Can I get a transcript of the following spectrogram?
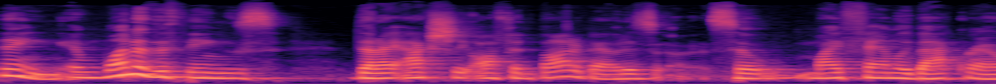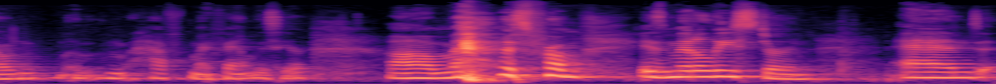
thing. And one of the things that I actually often thought about is so my family background, half of my family's here, um, is from is Middle Eastern, and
